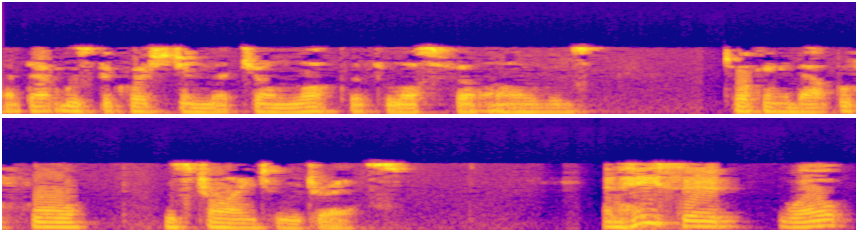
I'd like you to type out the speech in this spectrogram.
Uh, that was the question that John Locke, the philosopher I was talking about before, was trying to address. And he said, well,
